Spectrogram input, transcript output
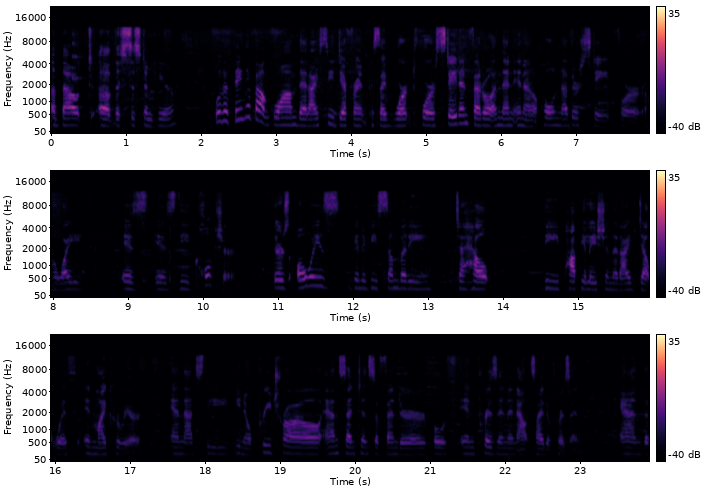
about uh, the system here? Well, the thing about Guam that I see different because I've worked for state and federal, and then in a whole nother state for Hawaii, is is the culture. There's always going to be somebody to help the population that I've dealt with in my career, and that's the you know pretrial and sentence offender, both in prison and outside of prison. And the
